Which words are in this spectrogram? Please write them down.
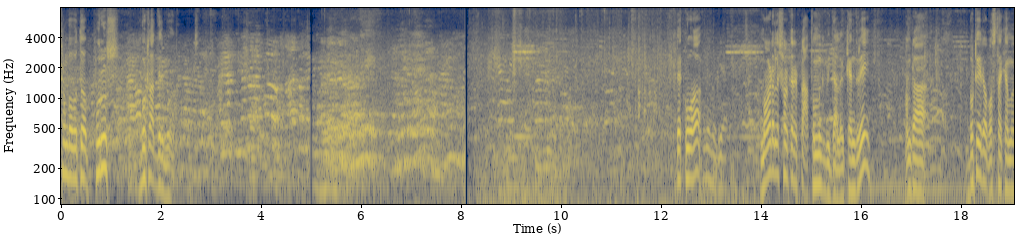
সম্ভবত পুরুষ ভোটারদের বুথ। মডেল সরকারের প্রাথমিক বিদ্যালয় কেন্দ্রে আমরা ভোটের অবস্থা কেমন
